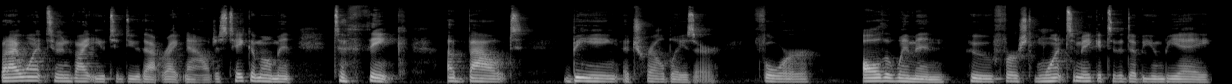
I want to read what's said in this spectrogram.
But I want to invite you to do that right now. Just take a moment to think about being a trailblazer for all the women who first want to make it to the WNBA,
